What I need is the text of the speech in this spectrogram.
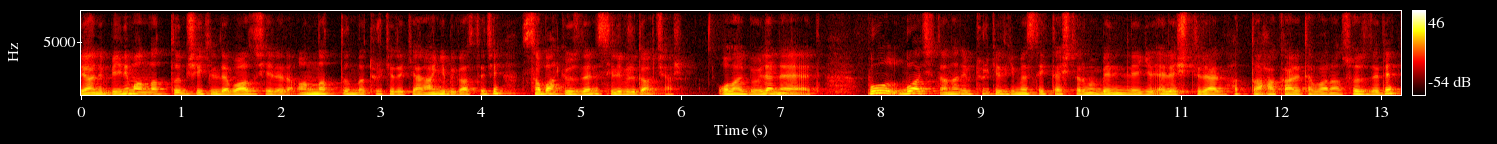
yani benim anlattığım şekilde bazı şeyleri anlattığımda Türkiye'deki herhangi bir gazeteci sabah gözlerini Silivri'de açar. Olay böyle net. Bu, bu açıdan hani Türkiye'deki meslektaşlarımın benimle ilgili eleştirel hatta hakarete varan sözleri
